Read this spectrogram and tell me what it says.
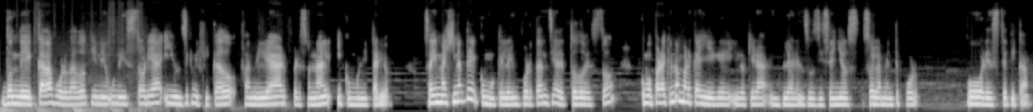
donde cada bordado tiene una historia y un significado familiar, personal y comunitario. O sea, imagínate como que la importancia de todo esto, como para que una marca llegue y lo quiera emplear en sus diseños solamente por, por estética.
